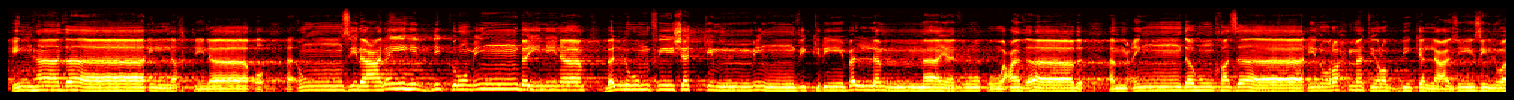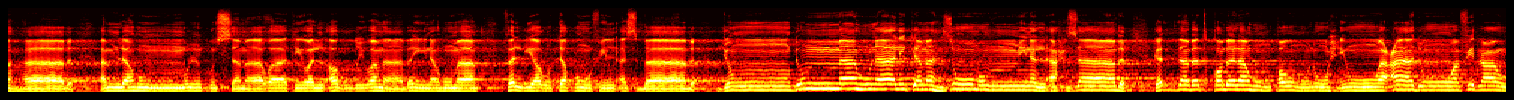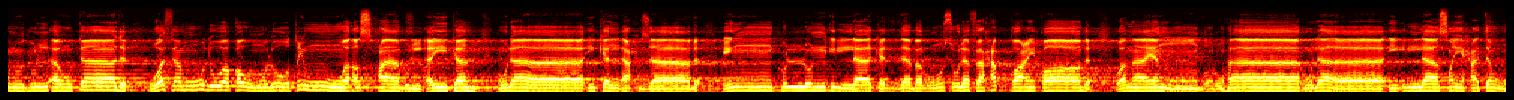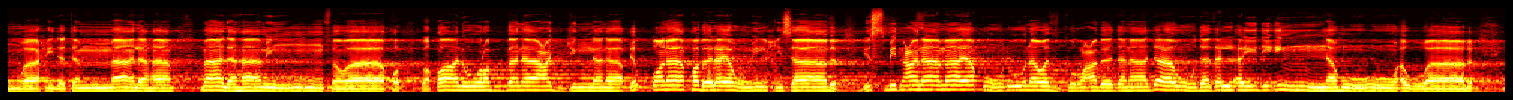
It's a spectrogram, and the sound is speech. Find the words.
إن هذا إلا اختلاق. أأنزل عليه الذكر من بيننا؟ بل هم في شك من ذكري بل لما يذوقوا عذاب. أم عندهم خزائن رحمة ربك العزيز الوهاب؟ أم لهم ملك السماوات والأرض وما بينهما فليرتقوا في الأسباب جند ما هنالك مهزوم من الأحزاب كذبت قبلهم قوم نوح وعاد وفرعون ذو الأوتاد وثمود وقوم لوط وأصحاب الأيكة أولئك الأحزاب إن كل إلا كذب الرسل فحق عقاب وما ينظر هؤلاء إلا صيحة واحدة ما لها ما لها من فواق. وقالوا ربنا عجل لنا قطنا قبل يوم الحساب. اصبر على ما يقولون واذكر عبدنا داود ذا الأيد إنه أواب.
